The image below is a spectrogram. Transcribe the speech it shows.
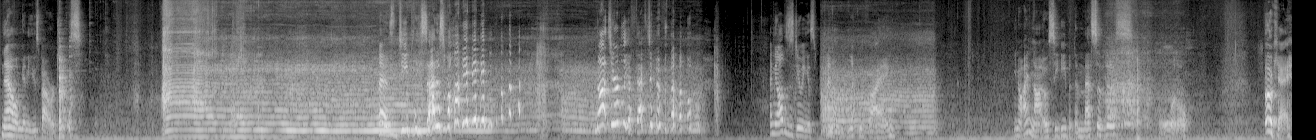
now I'm going to use power tools. That is deeply satisfying. Not terribly effective, though. I mean, all this is doing is kind of liquefying. You know, I'm not OCD, but the mess of this, a little. Okay.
